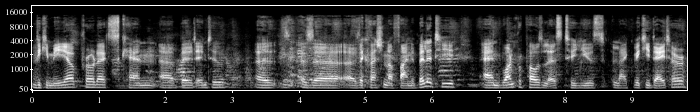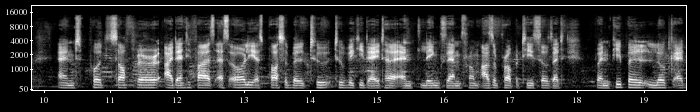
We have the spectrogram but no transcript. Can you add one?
Wikimedia products can uh, build into uh, the, uh, the question of findability. And one proposal is to use like Wikidata and put software identifiers as early as possible to, to Wikidata and link them from other properties so that when people look at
